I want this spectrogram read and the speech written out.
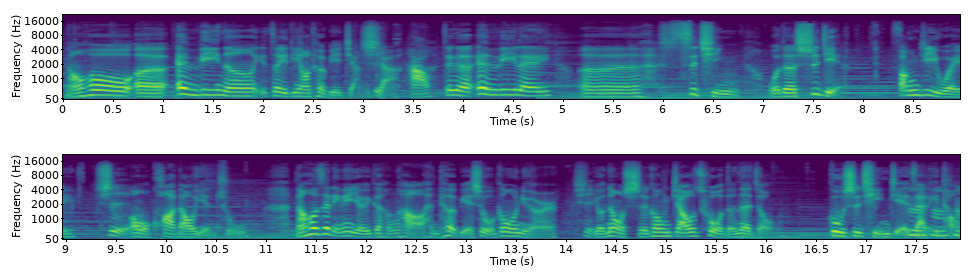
然后呃，MV 呢，这一定要特别讲一下。好，这个 MV 嘞，呃，是请我的师姐方季薇是帮我跨刀演出。然后这里面有一个很好很特别，是我跟我女儿是有那种时空交错的那种故事情节在里头，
